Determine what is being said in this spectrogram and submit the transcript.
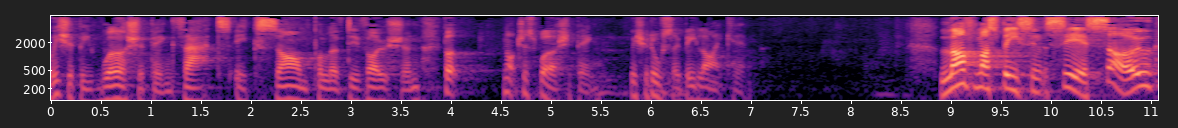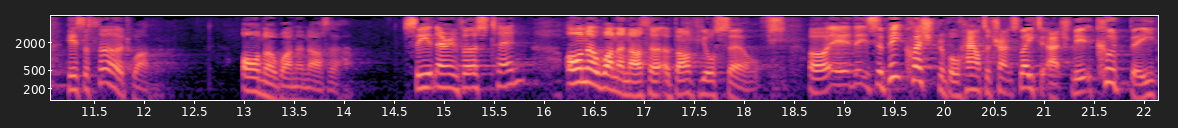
We should be worshipping that example of devotion, but not just worshipping, we should also be like him. Love must be sincere, so here's a third one. Honour one another. See it there in verse 10? Honour one another above yourselves. Oh, it's a bit questionable how to translate it actually. It could be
